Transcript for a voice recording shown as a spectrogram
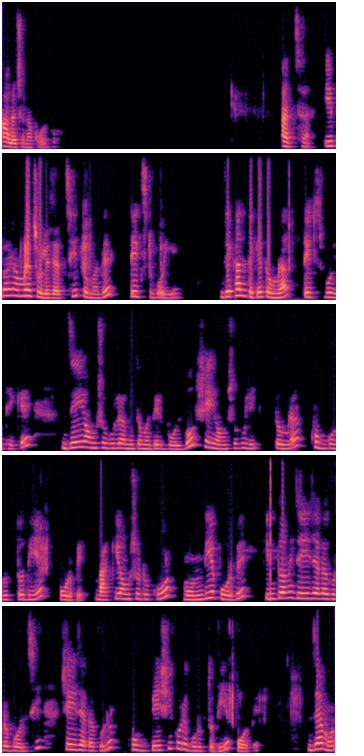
আলোচনা করব। আচ্ছা এবার আমরা চলে যাচ্ছি তোমাদের টেক্সট বইয়ে। যেখান থেকে তোমরা টেক্সট বই থেকে যেই অংশগুলো আমি তোমাদের বলব, সেই অংশগুলি তোমরা খুব গুরুত্ব দিয়ে পড়বে। বাকি অংশটুকুও মন দিয়ে পড়বে, কিন্তু আমি যেই জায়গাগুলো বলছি, সেই জায়গাগুলো খুব বেশি করে গুরুত্ব দিয়ে পড়বে। যেমন,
